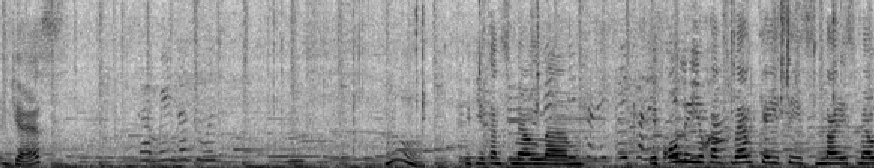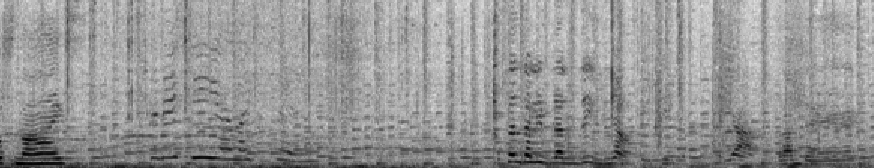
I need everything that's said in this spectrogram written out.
We have sausages. That means that was. Hmm. If you can smell, um, Can see? Can I if only you can smell Casey's nice, smells nice. Can I see your like thing? Sandali blending niya. Ayan. Grande. I-delete.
